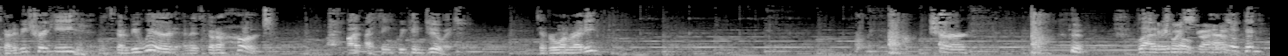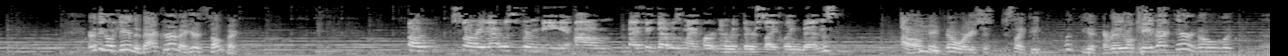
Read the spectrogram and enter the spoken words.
going to be tricky, it's going to be weird, and it's going to hurt. But I think we can do it. Is everyone ready? Sure. Vladimir, Which choice do everything okay? Everything okay in the background? I hear thumping. Oh, sorry, that was from me. Um, I think that was my partner with their cycling bins. Oh, okay. no worries. Just, just like the, what, yeah, everything okay back there? No, like, uh,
